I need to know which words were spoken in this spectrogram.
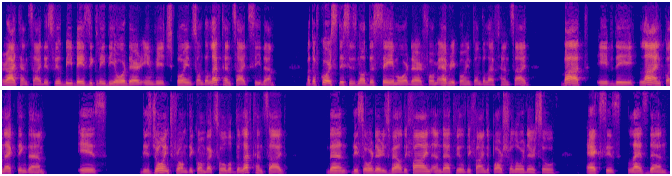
right-hand side. This will be basically the order in which points on the left-hand side see them. But of course, this is not the same order from every point on the left-hand side. But if the line connecting them is disjoint from the convex hull of the left-hand side, then this order is well defined and that will define the partial order. So x is less than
